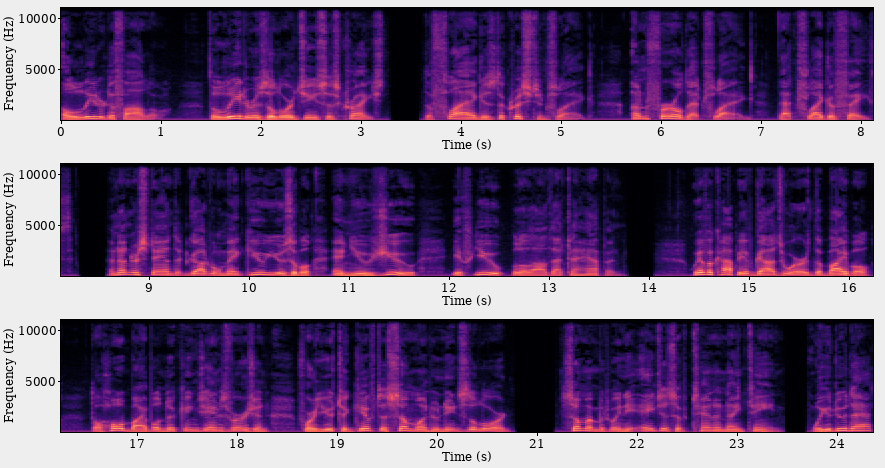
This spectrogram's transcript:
a leader to follow. The leader is the Lord Jesus Christ. The flag is the Christian flag. Unfurl that flag, that flag of faith, and understand that God will make you usable and use you if you will allow that to happen. We have a copy of God's Word, the Bible, the whole Bible, New King James Version, for you to give to someone who needs the Lord, someone between the ages of 10 and 19. Will you do that?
